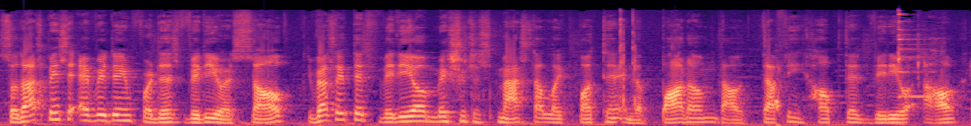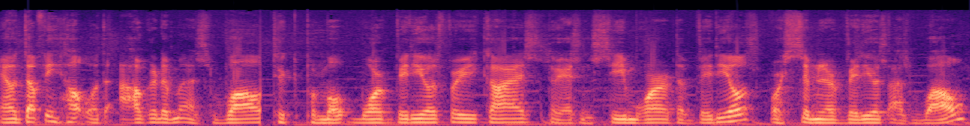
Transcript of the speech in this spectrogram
So that's basically everything for this video itself. If you guys like this video, make sure to smash that like button in the bottom. That will definitely help this video out and it will definitely help with the algorithm as well to promote more videos for you guys so you guys can see more of the videos or similar videos as well.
